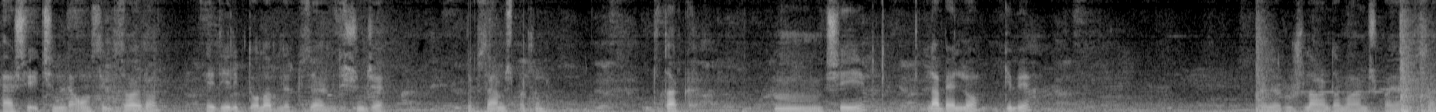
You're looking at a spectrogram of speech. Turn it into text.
Her şey içinde 18 euro. Hediyelik de olabilir. Güzel bir düşünce. Güzelmiş bakın. Dudak hmm, şeyi. Labello gibi. Böyle rujlar da varmış bayağı güzel.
